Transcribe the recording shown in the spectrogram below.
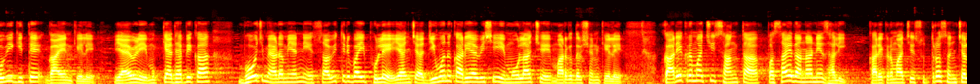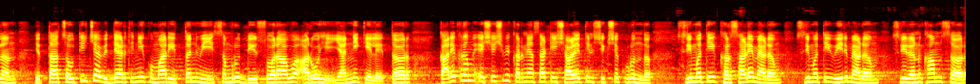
ओवी गीते गायन केले. यावेळी मुख्याध्यापिका भोज मॅडम यांनी सावित्रीबाई फुले यांच्या जीवनकार्याविषयी मोलाचे मार्गदर्शन केले. कार्यक्रमाची सांगता पसायदानाने झाली. कार्यक्रमाचे सूत्रसंचलन इयत्ता चौथीच्या विद्यार्थिनी कुमारी तन्वी समृद्धी स्वरा व आरोही यांनी केले. तर कार्यक्रम यशस्वी करण्यासाठी शाळेतील शिक्षकवृंद Shrimati Kharsade madam Shrimati Veer madam Shri Rankham sir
